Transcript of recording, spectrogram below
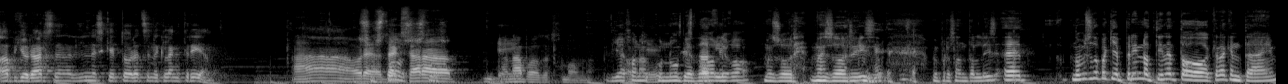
Up Your Arsenal είναι και το Ratchet Clank 3. Α, ωραία. Σωστός, εντάξει, άρα σωστός. ανάποδα το θυμόμουν. Παιδιά, έχω Οκ. ένα κουνούπι εδώ Στάθη. λίγο. Με, ζορι, με ζορίζει. με αποπροσανατολίζει. Ε, νομίζω το είπα και πριν ότι είναι το A Crack in Time.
